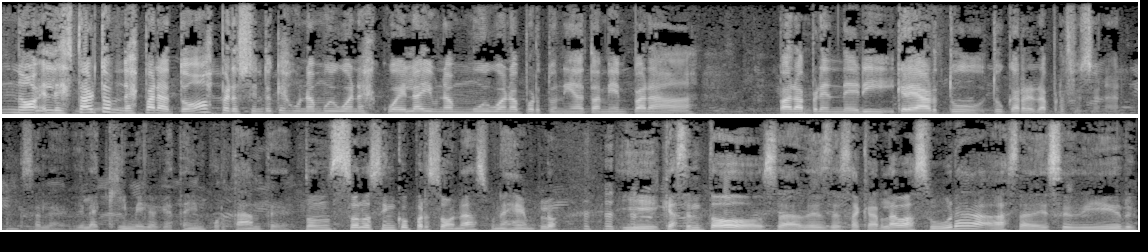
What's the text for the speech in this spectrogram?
No, el startup no es para todos, pero siento que es una muy buena escuela y una muy buena oportunidad también para, para aprender y crear tu, tu, carrera profesional. Excelente. Y la química, que es tan importante. Son solo cinco personas, un ejemplo, y que hacen todo, o sea, desde sacar la basura hasta decidir,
